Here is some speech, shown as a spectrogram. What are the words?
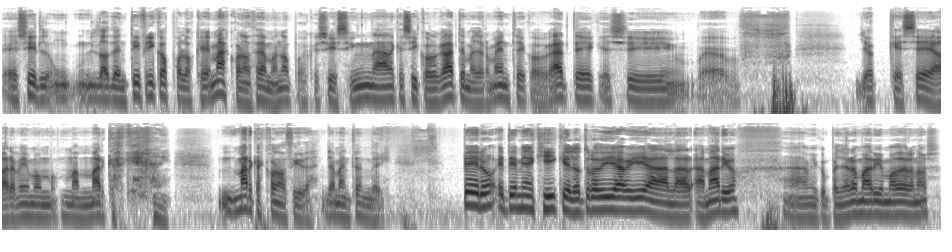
Eh, sí, los dentífricos por los que más conocemos, ¿no? Pues que sí, Signal, que sí, Colgate mayormente, Colgate, que sí, yo qué sé, ahora mismo más marcas que hay, marcas conocidas, ya me entendéis. Pero teme aquí que el otro día vi a, a Mario, a mi compañero Mario Modernos,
